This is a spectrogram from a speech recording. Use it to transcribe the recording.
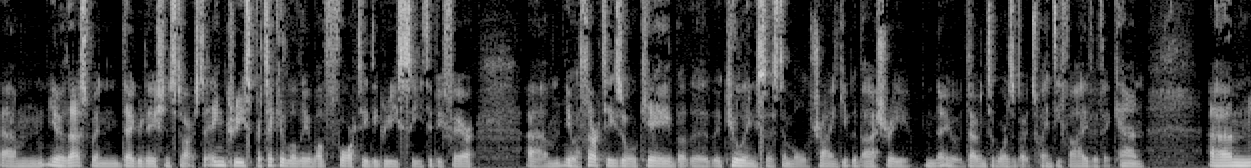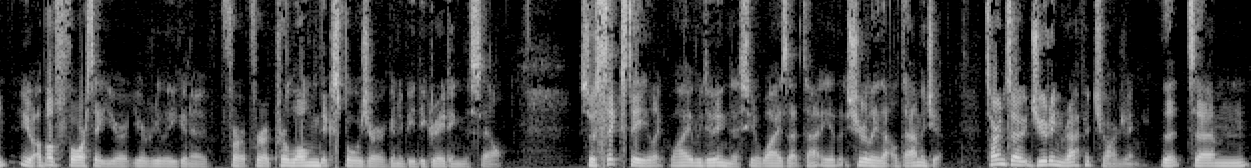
Um, you know, that's when degradation starts to increase, particularly above 40 degrees C, to be fair. Um, you know, 30 is okay, but the, the cooling system will try and keep the battery you know, down towards about 25 if it can. Um, you know, above 40, you're you're really going to, for, for a prolonged exposure, going to be degrading the cell. So 60, like, why are we doing this? You know, why is that? Da- surely that'll damage it. Turns out during rapid charging that um,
